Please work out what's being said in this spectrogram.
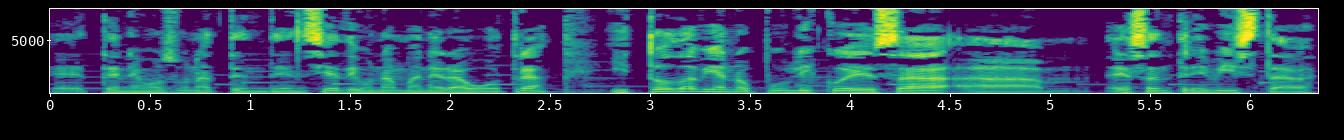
eh, tenemos una tendencia de una manera u otra y todavía no publico esa, esa entrevista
